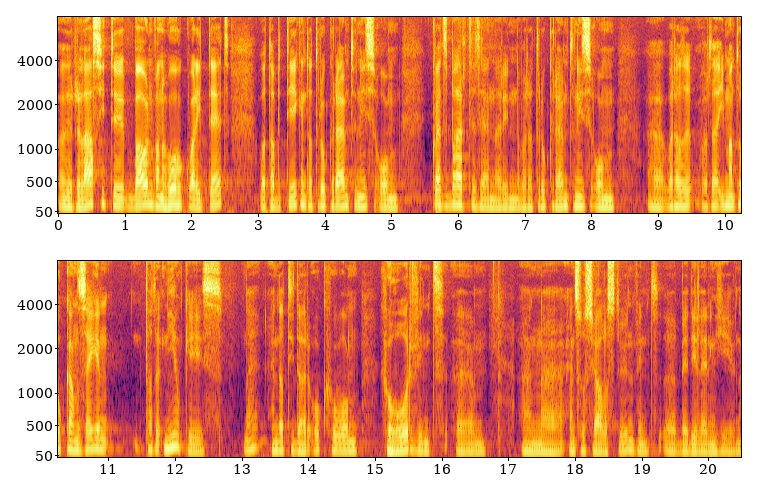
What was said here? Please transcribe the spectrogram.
een relatie te bouwen van een hoge kwaliteit. Wat dat betekent dat er ook ruimte is om kwetsbaar te zijn daarin. Waar dat er ook ruimte is om... Uh, waar, dat, iemand ook kan zeggen dat het niet oké is. En dat hij daar ook gewoon gehoor vindt. Um, en, uh, en sociale steun vindt uh, bij die leidinggevende.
